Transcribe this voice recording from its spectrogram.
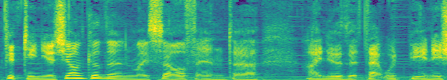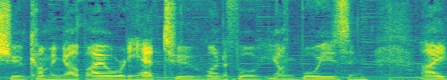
15 years younger than myself, and uh, I knew that that would be an issue coming up. I already had two wonderful young boys, and I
